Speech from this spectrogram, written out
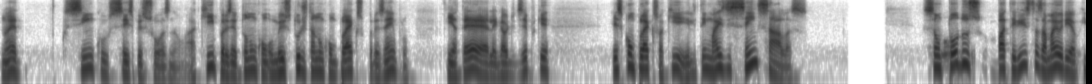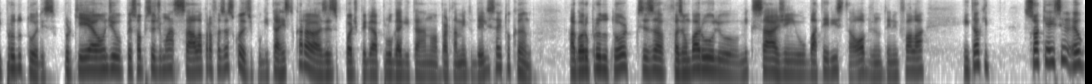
não é cinco, seis pessoas, não. Aqui, por exemplo, num, o meu estúdio está num complexo, por exemplo, e até é legal de dizer porque esse complexo aqui, ele tem mais de 100 salas. São todos bateristas, a maioria, e produtores, porque é onde o pessoal precisa de uma sala para fazer as coisas. Tipo, o guitarrista, o cara às vezes pode pegar, plugar a guitarra no apartamento dele e sair tocando. Agora o produtor precisa fazer um barulho, mixagem, o baterista, óbvio, não tem nem o que falar. Então aqui, só que aí eu,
